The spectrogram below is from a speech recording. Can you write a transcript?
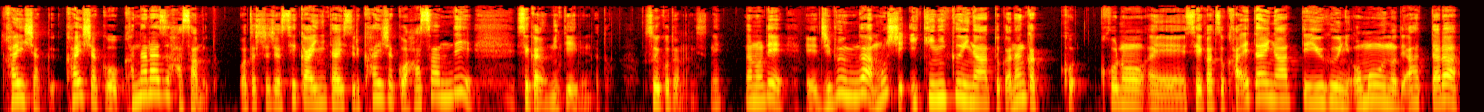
解釈、解釈を必ず挟むと。私たちは世界に対する解釈を挟んで世界を見ているんだと。そういうことなんですね。なので、えー、自分がもし生きにくいなとか、なんかこ、この、えー、生活を変えたいなっていうふうに思うのであったら、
